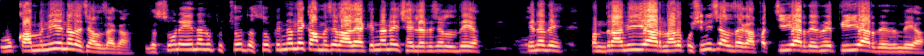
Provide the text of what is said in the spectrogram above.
ਉਹ ਕੰਮ ਨਹੀਂ ਇਹਨਾਂ ਦਾ ਚੱਲਦਾਗਾ ਦੱਸੋ ਨੇ ਇਹਨਾਂ ਨੂੰ ਪੁੱਛੋ ਦੱਸੋ ਕਿੰਨਾਂ ਨੇ ਕੰਮ ਚਲਾ ਲਿਆ ਕਿੰਨਾਂ ਨੇ ਛੈਲਰ ਚੱਲਦੇ ਆ। ਇਹਨਾਂ ਦੇ 15 20 ਹਜ਼ਾਰ ਨਾਲ ਕੁਝ ਨਹੀਂ ਚੱਲਦਾਗਾ 25 ਹਜ਼ਾਰ ਦੇ ਦਿੰਦੇ 30 ਹਜ਼ਾਰ ਦੇ ਦਿੰਦੇ ਆ।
